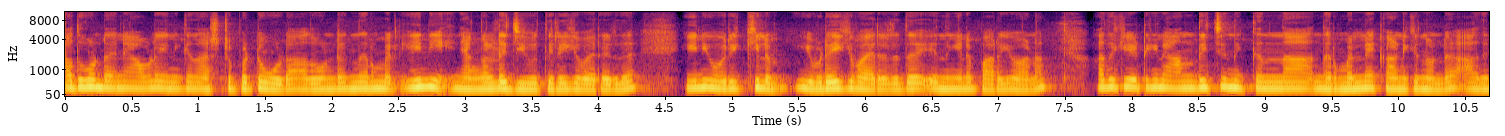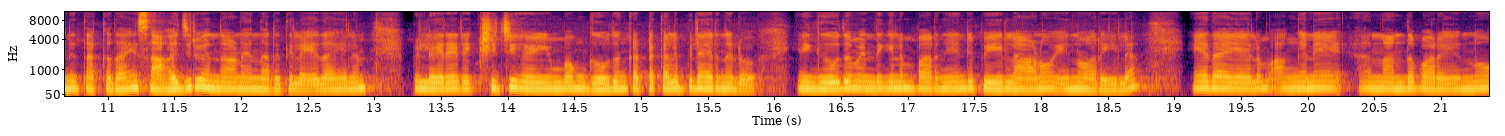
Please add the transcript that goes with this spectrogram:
അതുകൊണ്ട് തന്നെ അവളെ എനിക്ക് നഷ്ടപ്പെട്ടുകൂടാ. അതുകൊണ്ട് നിർമ്മൽ ഇനി ഞങ്ങളുടെ ജീവിതത്തിലേക്ക് വരരുത്. ഇനി ഒരിക്കലും ഇവിടേക്ക് വരരുത് എന്നിങ്ങനെ പറയുവാണ്. അത് കേട്ടിങ്ങനെ അന്തിച്ച് നിൽക്കുന്ന നിർമ്മലിനെ കാണിക്കുന്നുണ്ട്. അതിന് തക്കതായ സാഹചര്യം എന്താണ് എന്നറിയത്തില്ല. ഏതായാലും പിള്ളേരെ രക്ഷിച്ചു കഴിയുമ്പം ഗൗതം കട്ടക്കലപ്പിലായിരുന്നല്ലോ. ഇനി ഗൗതം എന്തെങ്കിലും പറഞ്ഞതിന്റെ പേരിലാണോ എന്നും അറിയില്ല. ഏതായാലും അങ്ങനെ നന്ദ പറയുന്നു.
